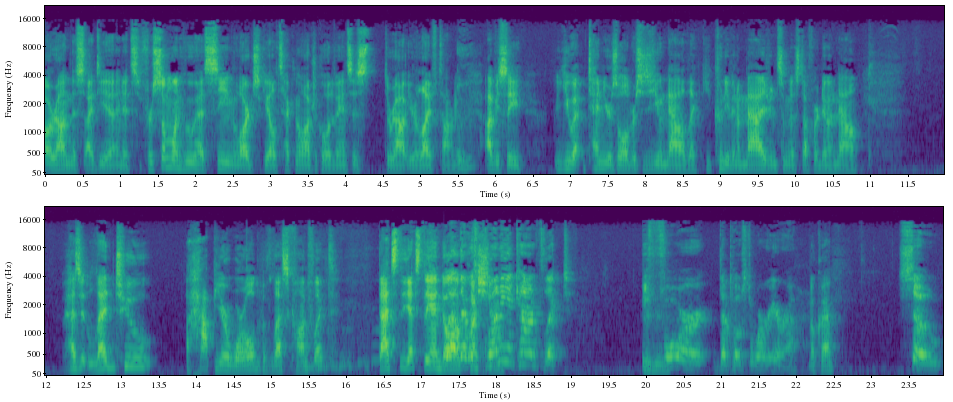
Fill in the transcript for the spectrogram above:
around this idea, and it's for someone who has seen large scale technological advances throughout your lifetime. Mm-hmm. Obviously, you at 10 years old versus you now, like you couldn't even imagine some of the stuff we're doing now. Has it led to a happier world with less conflict? That's the that's the end all well, there question. was plenty of conflict mm-hmm. before mm-hmm. the post-war era. Okay. So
